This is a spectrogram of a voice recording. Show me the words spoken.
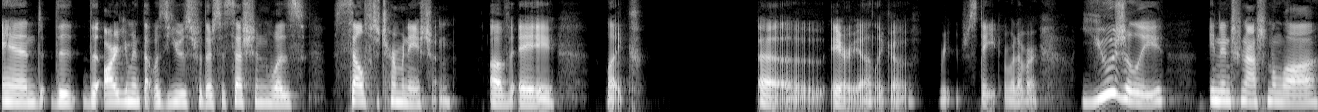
and the the argument that was used for their secession was self determination of a like uh area like a state or whatever usually in international law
